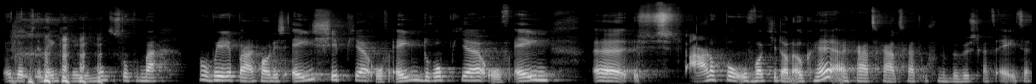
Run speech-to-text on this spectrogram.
dat in één keer in je mond te stoppen. Maar probeer maar gewoon eens één chipje of één dropje of één aardappel of wat je dan ook hè, gaat, gaat, gaat oefenen, bewust gaat eten.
